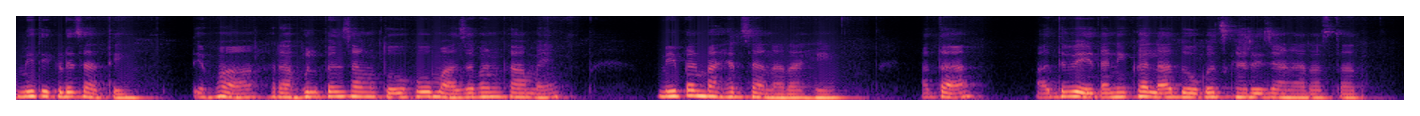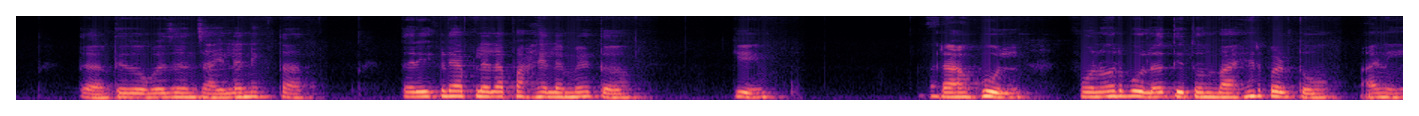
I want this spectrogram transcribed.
मी तिकडे जाते. तेव्हा राहुल पण सांगतो हो माझं पण काम आहे. मी पण बाहेर जाणार आहे. आता अद्वैत आणि कला दोघंच घरी जाणार असतात. तर ते दोघंजण जायला निघतात. तर इकडे आपल्याला पाहायला मिळतं की राहुल फोनवर बोलत तिथून बाहेर पडतो आणि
